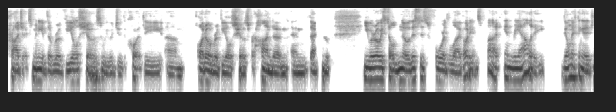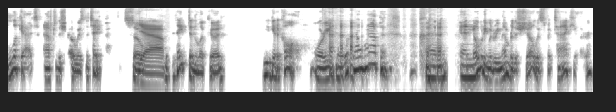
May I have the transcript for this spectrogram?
projects, many of the reveal shows, we would do the the um, auto reveal shows for Honda and, and that group. You were always told, no, this is for the live audience. But in reality, the only thing they'd look at after the show is the tape. So yeah. if the tape didn't look good, you'd get a call or you go, what the hell happened? And, and nobody would remember the show was spectacular.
